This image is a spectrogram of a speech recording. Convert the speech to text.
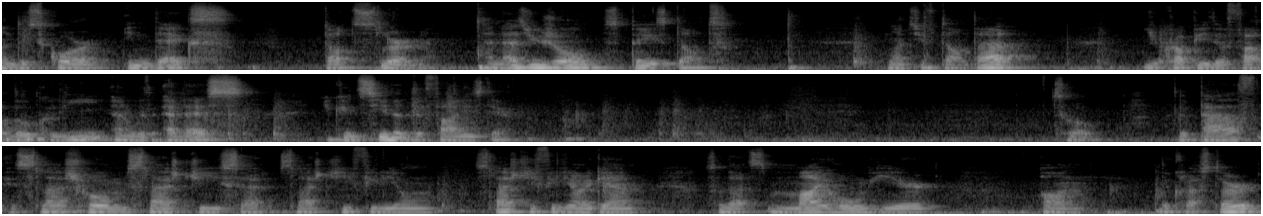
underscore index dot slurm. And as usual space dot. Once you've done that you copy the file locally and with ls you can see that the file is there. So the path is slash home slash g slash g filion slash g filion again. So that's my home here on the cluster.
